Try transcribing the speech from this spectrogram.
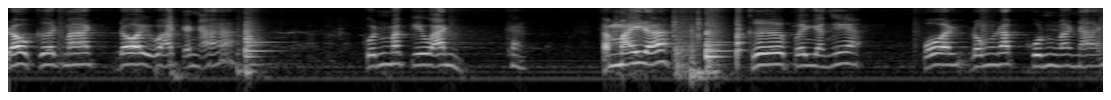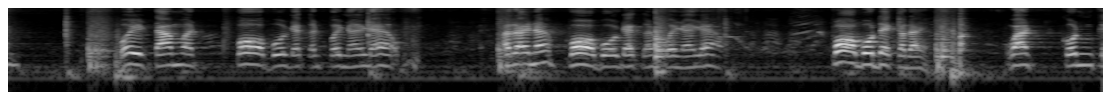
เราเกิดมาโดยวาจนาคุณมักกี่วันค่ะทำไมเหรอคือเป็นอย่างเงี้ยปอนหลงรักคุณมานาน ไปตามว่าพ่อโบเด็กกันไปไหนแล้ว อะไรนะพ่อโบเด็กกันไปไหนแล้ว พ่อโบเด็กอะไรว่าคนแก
